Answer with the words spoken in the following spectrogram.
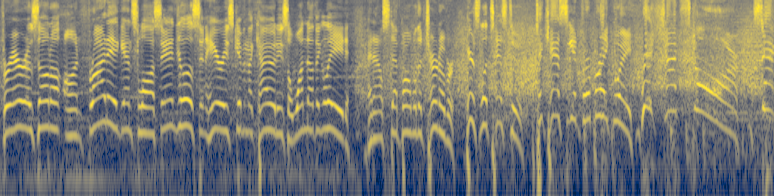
for Arizona on Friday against Los Angeles, and here he's given the Coyotes a 1 0 lead. And now step on with a turnover. Here's Letestu to Kassian for a breakaway. Wrist shot score! Zack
